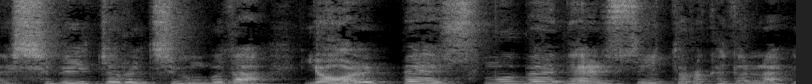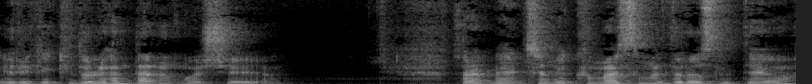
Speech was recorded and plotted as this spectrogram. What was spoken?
11조를 지금보다 10배, 20배 낼 수 있도록 해달라. 이렇게 기도를 한다는 것이에요. 저는 맨 처음에 그 말씀을 들었을 때요.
